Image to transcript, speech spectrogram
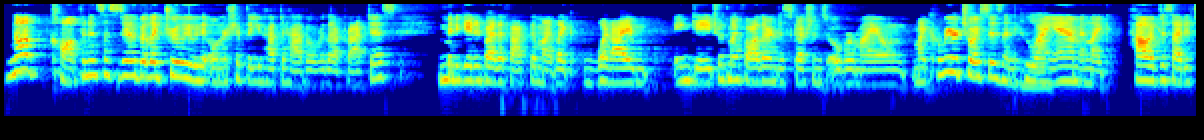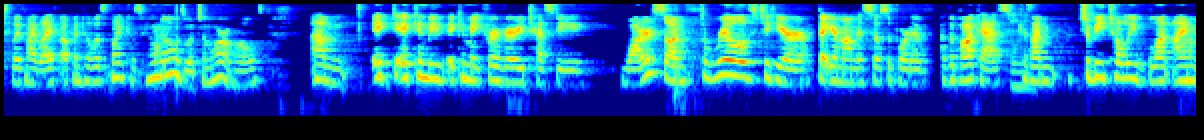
not confidence necessarily, but like truly the ownership that you have to have over that practice mitigated by the fact that my like when I engage with my father in discussions over my own my career choices and who mm-hmm. I am and like how I've decided to live my life up until this point because who knows what tomorrow holds. Um, it it can be it can make for a very testy waters. So I'm thrilled to hear that your mom is so supportive of the podcast because I'm to be totally blunt, I'm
